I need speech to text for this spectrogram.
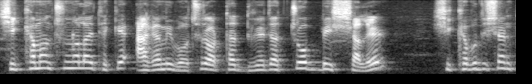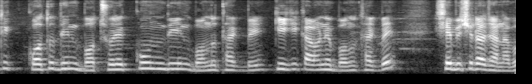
শিক্ষা মন্ত্রণালয় থেকে আগামী বছর, অর্থাৎ দু হাজার চব্বিশ সালের শিক্ষা প্রতিষ্ঠান ঠিক কতদিন, বছরে কোন দিন বন্ধ থাকবে, কী কী কারণে বন্ধ থাকবে, সে বিষয়টা জানাব।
